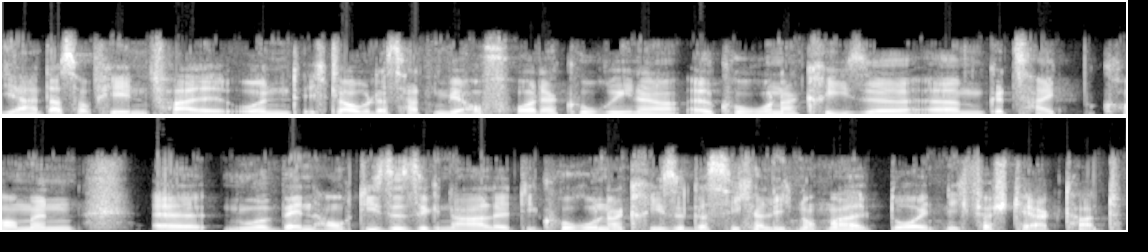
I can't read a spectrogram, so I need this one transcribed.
Ja, das auf jeden Fall. Und ich glaube, das hatten wir auch vor der äh, Corona-Krise ähm, gezeigt bekommen. Äh, nur wenn auch diese Signale die Corona-Krise das sicherlich nochmal deutlich verstärkt hat.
